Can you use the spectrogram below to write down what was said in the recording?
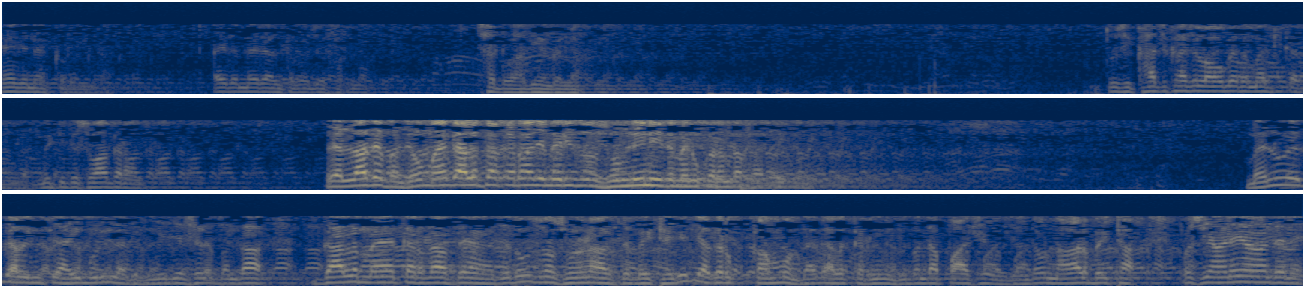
انج نہ کرو۔ اے تے میرے ال توجہ فرما۔ چھڈوا دیاں گلاں۔ تسی کھج کھج لاؤ گے تے میں کی کراں گا؟ مٹی تے سوا کراں گا۔ اللہ دے بندو میں گل پہ کرنا، جے میری سننی نہیں تے مینوں کرن دا فائدہ ہی نہیں۔ مینو یہ گل انتہائی بری لگتی ہے جس بندہ گل میں کرتا پیا جب سننے واسطے بیٹھے جی اگر کام ہوتا گل کرنی ہوتی بندہ پاسے ہو جاتا وہ نال بیٹھا وہ سیانے آتے ہیں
